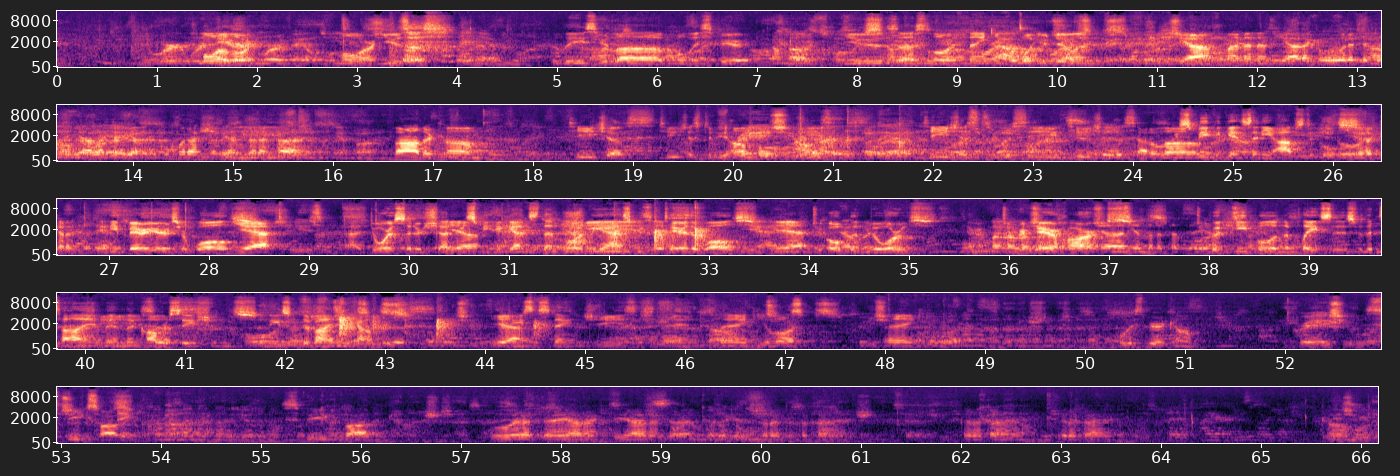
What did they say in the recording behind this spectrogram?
we're, we're More, here Lord. and we're available. More, use us. for whatever you want. Release your love, Holy Spirit. Use us, Lord. Thank you for what you're doing. Father, come. Teach us. Teach us to be humble, Jesus. Teach us to receive. Teach us how to We love. speak against any obstacles, any barriers or walls, Yeah. uh, doors that are shut. Yeah. We speak against them, Lord. We ask you to tear the walls, Yeah. to open doors, to prepare hearts, to put people in the places for the time and the conversations and these divine encounters. In Yeah. Jesus' name. In Jesus' name. Thank you, Lord. Thank you, Lord. Holy Spirit, come. Praise you, Lord. Speak, Father. Speak, Father. Come.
